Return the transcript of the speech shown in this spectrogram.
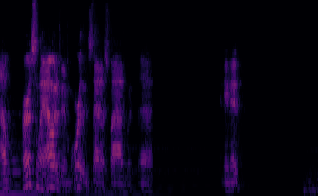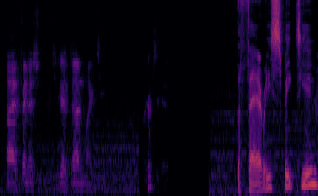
I, personally, I would have been more than satisfied with uh, ending it if I finished what you had done like two rooms ago. The fairies speak to you?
